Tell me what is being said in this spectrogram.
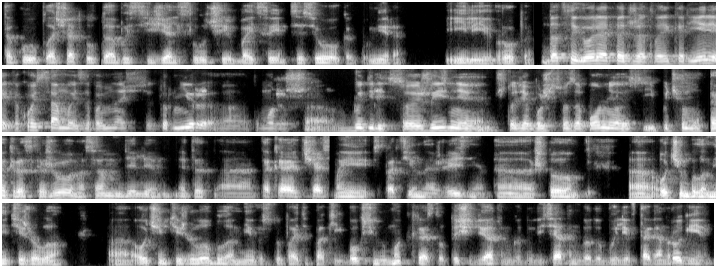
такую площадку, куда бы съезжались лучшие бойцы со всего как бы, мира или Европы. Даци, говоря опять же о твоей карьере, какой самый запоминающийся турнир э, ты можешь э, выделить в своей жизни, что тебе больше всего запомнилось и почему? Так расскажу. На самом деле это а, такая часть моей спортивной жизни, а, что очень было мне тяжело. Очень тяжело было мне выступать по кикбоксингу. Мы как раз в 2009 году, 2010 году были в Таганроге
